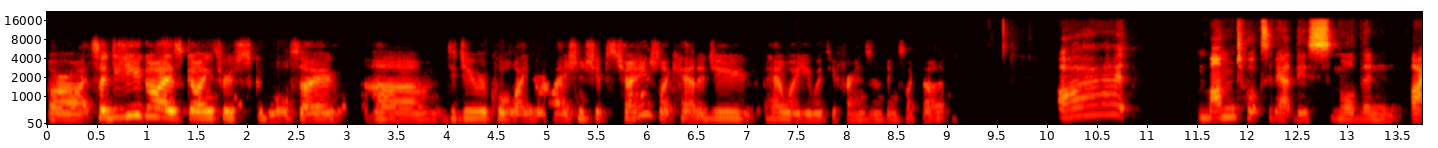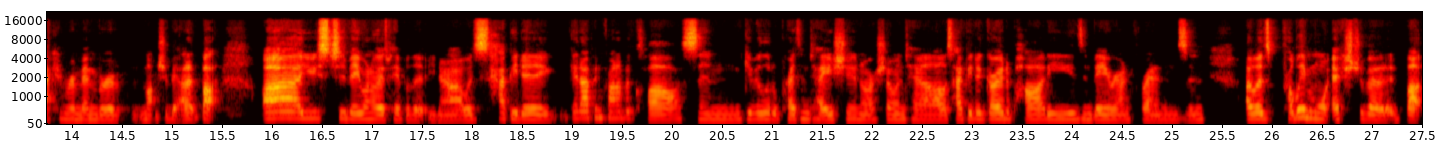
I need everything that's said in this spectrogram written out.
All right. So, did you guys going through school? So, um, did you recall like your relationships changed? Like, how did you? How were you with your friends and things like that? I mum talks about this more than I can remember much about it, but I used to be one of those people that, you know, I was happy to get up in front of a class and give a little presentation or a show and tell. I was happy to go to parties and be around friends. And I was probably more extroverted. But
